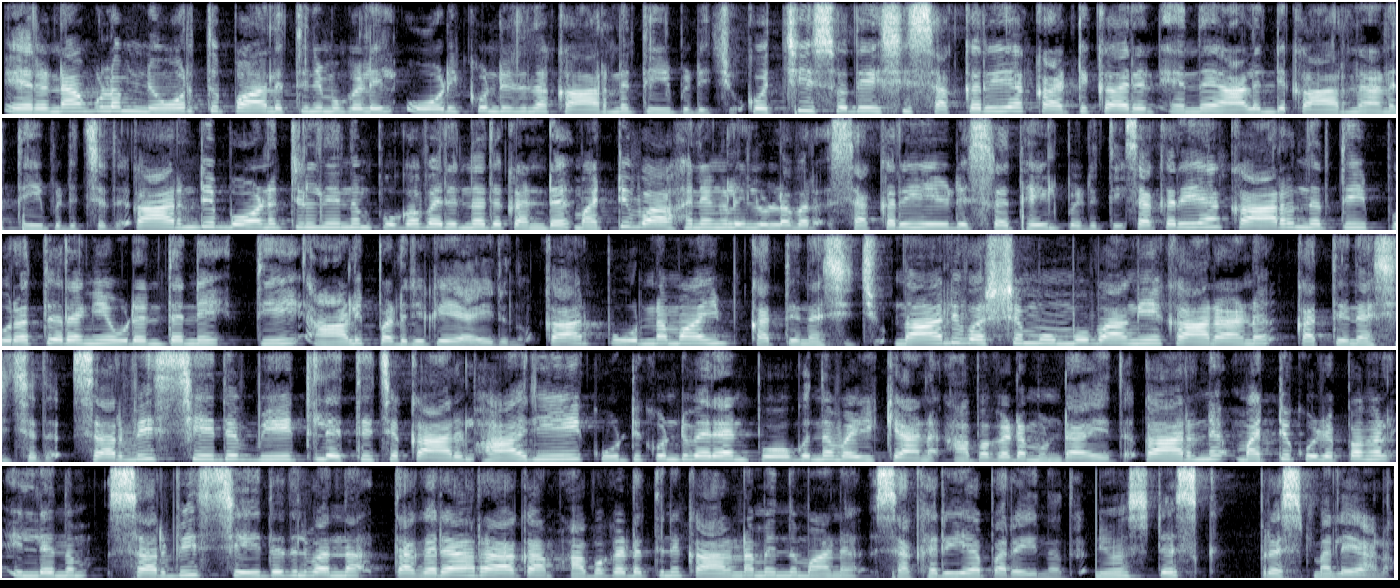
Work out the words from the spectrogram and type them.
Ernakulam north പാലത്തിന് മുകളിൽ ഓടിക്കൊണ്ടിരുന്ന കാറിന് തീപിടിച്ചു കൊച്ചി സ്വദേശി സക്കറിയ കാട്ടിക്കാരൻ എന്നയാളിന്റെ കാറിനാണ് തീപിടിച്ചത് കാറിന്റെ ബോണറ്റിൽ നിന്നും പുക വരുന്നത് കണ്ട് മറ്റു വാഹനങ്ങളിലുള്ളവർ സക്കറിയയുടെ ശ്രദ്ധയിൽപ്പെടുത്തി. സക്കറിയ കാർ നിർത്തി പുറത്തിറങ്ങിയ ഉടൻ തന്നെ തീ ആളിപ്പടരുകയായിരുന്നു. കാർ പൂർണമായും കത്തിനശിച്ചു നാലു വർഷം മുമ്പ് വാങ്ങിയ കാറാണ് കത്തിനശിച്ചത് സർവീസ് ചെയ്ത് വീട്ടിലെത്തിച്ച കാറിൽ ഭാര്യയെ കൂട്ടിക്കൊണ്ടുവരാൻ പോകുന്ന വഴിക്കാണ് അപകടമുണ്ടായത്. കാറിന് മറ്റു കുഴപ്പങ്ങൾ ഇല്ലെന്നും സർവീസ് ചെയ്തതിൽ വന്ന തകരാറാകാം അപകടത്തിന് കാരണമെന്നുമാണ് സഖരിയ പറയുന്നത്. News desk press Malayalam.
